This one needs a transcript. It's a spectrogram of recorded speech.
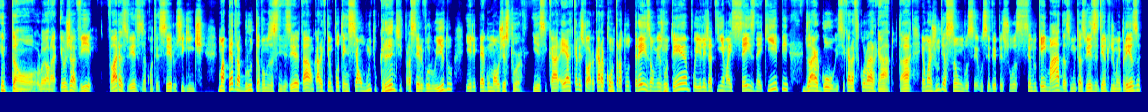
Então, Loyola, eu já vi várias vezes acontecer o seguinte: uma pedra bruta, vamos assim dizer, tá? Um cara que tem um potencial muito grande para ser evoluído e ele pega um mau gestor. E esse cara é aquela história: o cara contratou três ao mesmo tempo e ele já tinha mais seis na equipe, largou. Esse cara ficou largado, tá? É uma judiação você você vê pessoas sendo queimadas muitas vezes dentro de uma empresa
